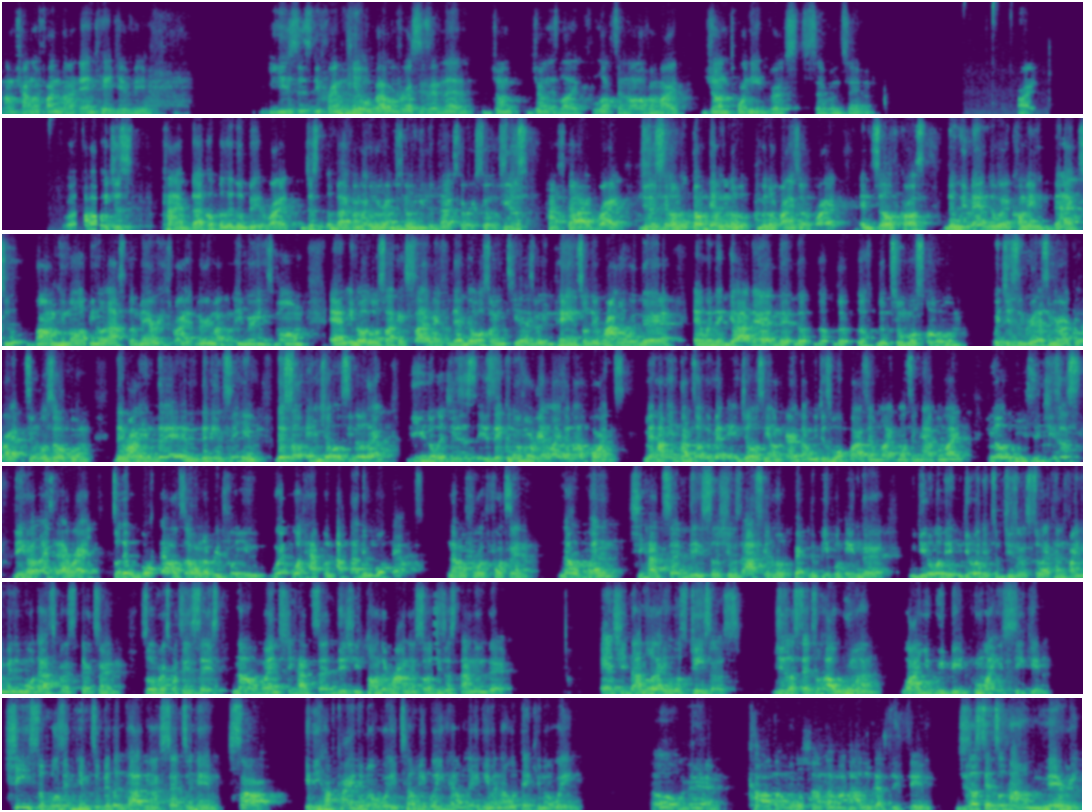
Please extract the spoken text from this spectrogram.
I'm trying to find my NKJV. Use this different you know, Bible verses, and then John John is like locked in all of them. All right, John 20, verse 17. All right. Well, how about we just kind of back up a little bit, right? Just the back. I'm not gonna. I'm just gonna give the backstory. So Jesus has died, right? Jesus said on the third I'm gonna, I'm gonna rise up, right? And so, of course, the women that were coming back to bomb him up, you know, that's the Marys, right? Mary Magdalene, Mary, his mom, and you know, it was like excitement for them. They're also in tears, they're in pain, so they ran over there. And when they got there, the the the the, the, the tomb was open, which is the greatest miracle, right? Tomb was open. They ran in there and they didn't see him. They saw angels, you know, like, do you know where Jesus is? They couldn't even realize at that point. Man, how many times have we met angels here on earth and we just walk past them like nothing happened? Like, you know, do you see Jesus? They realize that, right? So they walked out. So I want to read for you what, what happened after they walked out. Now, for 14. Now, when she had said this, so she was asking the, the people in there, do you know what they do you know what they took Jesus to? I can't find him anymore. That's verse 13. So verse 14 says, Now when she had said this, she turned around and saw Jesus standing there. And she did not know that it was Jesus. Jesus said to her, Woman, why are you weeping? Whom are you seeking? She, supposing him to be the gardener, said to him, Sir, if you have carried him away, tell me where you have laid him, and I will take him away. Oh man. Look at 16. Jesus said to her, Mary.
